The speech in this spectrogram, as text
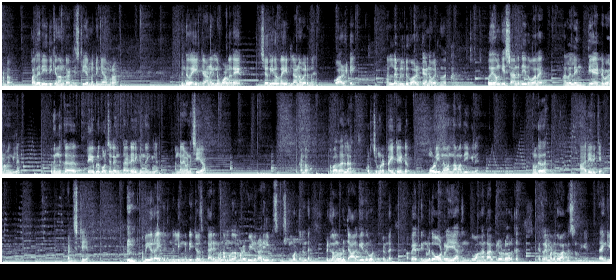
കണ്ടോ? പല രീതിക്ക് നമുക്ക് അഡ്ജസ്റ്റ് ചെയ്യാൻ പറ്റും ക്യാമറ. ഇതിന്റെ റേറ്റ് ആണെങ്കിലും വളരെ ചെറിയൊരു റേറ്റിലാണ് വരുന്നത്. ക്വാളിറ്റി നല്ല ബിൽഡ് ക്വാളിറ്റിയാണ് വരുന്നത്. അപ്പോൾ നമുക്ക് ഈ സ്റ്റാൻഡ് ഇതുപോലെ നല്ല ലെങ്തി ആയിട്ട് വേണമെങ്കിൽ നിങ്ങൾക്ക് ടേബിൾ കുറച്ച് ലെങ്ത് ആയിട്ട് ഇരിക്കുന്നെങ്കിൽ അങ്ങനെ വേണം ചെയ്യാം. കണ്ടോ? അപ്പോൾ അതല്ല കുറച്ചും കൂടെ ടൈറ്റായിട്ട് മുകളിൽ നിന്ന് വന്നാൽ മതിയെങ്കിൽ നമുക്കത് ആ രീതിക്ക് അഡ്ജസ്റ്റ് ചെയ്യാം. അപ്പോൾ ഈ ഒരു ഐറ്റത്തിന്റെ ലിങ്കും ഡീറ്റെയിൽസും കാര്യങ്ങളും നമ്മൾ നമ്മുടെ വീഡിയോയുടെ അടിയിൽ ഡിസ്ക്രിപ്ഷൻ കൊടുത്തിട്ടുണ്ട്. പിന്നെ നമ്മളിവിടെ ടാഗ് ചെയ്ത് കൊടുത്തിട്ടുണ്ട്. അപ്പോൾ നിങ്ങളിത് ഓർഡർ ചെയ്യുക. നിങ്ങൾക്ക് വാങ്ങാൻ താല്പര്യമുള്ളവർക്ക് എത്രയും പെട്ടെന്ന് വാങ്ങാൻ ശ്രമിക്കുക. താങ്ക്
